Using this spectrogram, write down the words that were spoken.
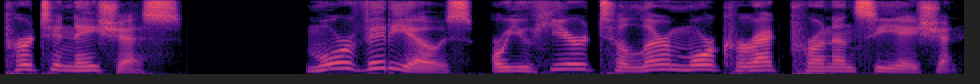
Pertinacious. More videos or you here to learn more correct pronunciation.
